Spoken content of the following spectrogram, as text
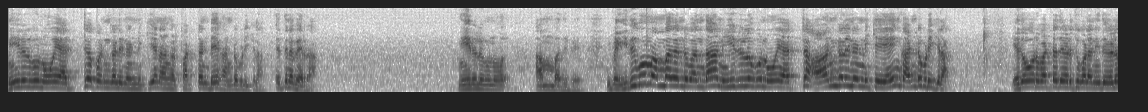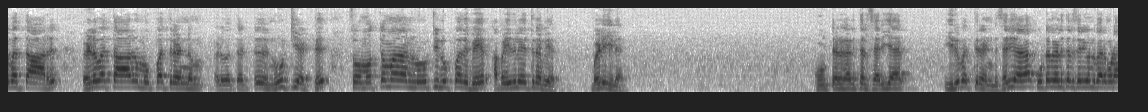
நீரிழிவு நோய் அற்ற பெண்களின் எண்ணிக்கையை நாங்கள் பட்டண்டே கண்டுபிடிக்கலாம். எத்தனை பேரா நீரிழிவு நோய் ஐம்பது பேர். இப்போ இதுவும் ஐம்பது என்று வந்தால் நீரிழிவு நோய் அற்ற ஆண்களின் எண்ணிக்கையையும் கண்டுபிடிக்கலாம். ஏதோ ஒரு வட்டத்தை எடுத்துக்கொள்ளணும் இது எழுபத்தாறு எழுபத்தாறு முப்பத்தி ரெண்டும் எழுபத்தெட்டு நூற்றி எட்டு ஸோ மொத்தமாக நூற்றி முப்பது பேர். அப்போ இதில் எத்தனை பேர்? வெளியில். கூட்டல் கழித்தல் சரியா இருபத்தி ரெண்டு சரியாடா கூட்டல் கழித்தல் சரி ஒன்று பாருங்கடா.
